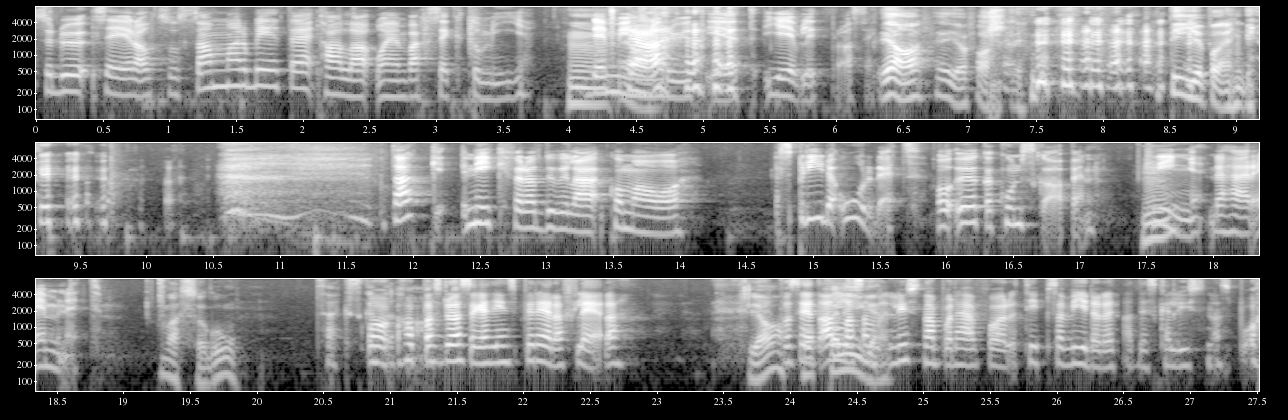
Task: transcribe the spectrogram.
Så du säger alltså samarbete, tala och en vasektomi. Mm. Det mynnar ut i ett jävligt bra sex. Ja, det gör faktiskt. 10 poäng. Tack Nick för att du ville komma och sprida ordet och öka kunskapen kring det här ämnet. Varsågod. Tack ska Och du ha. hoppas du har säkert inspirera flera. Ja, Får se att alla som lyssnar på det här får tipsa vidare att det ska lyssnas på.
